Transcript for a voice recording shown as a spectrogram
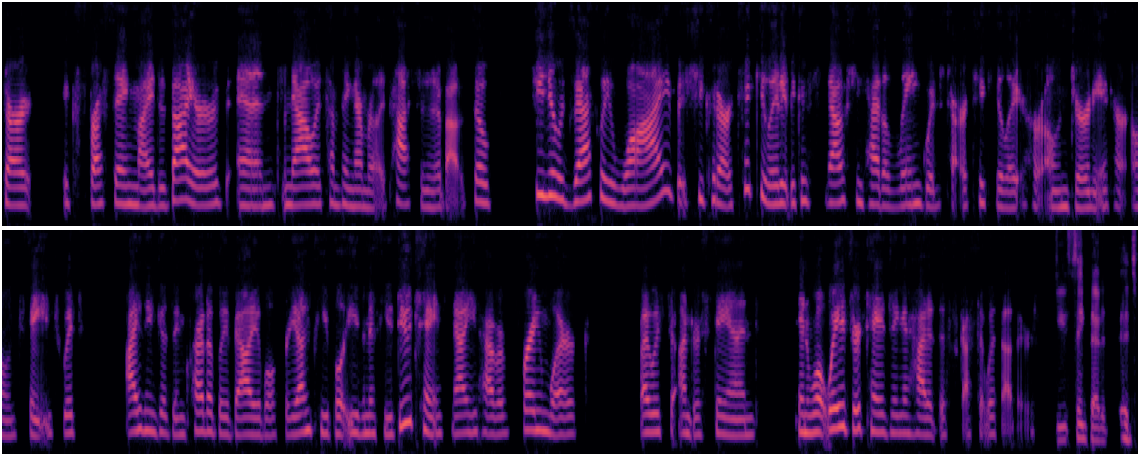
start expressing my desires. And now it's something I'm really passionate about. So she knew exactly why, but she could articulate it because now she had a language to articulate her own journey and her own change, which I think is incredibly valuable for young people. Even if you do change, now you have a framework by which to understand in what ways you're changing and how to discuss it with others. Do you think that it's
